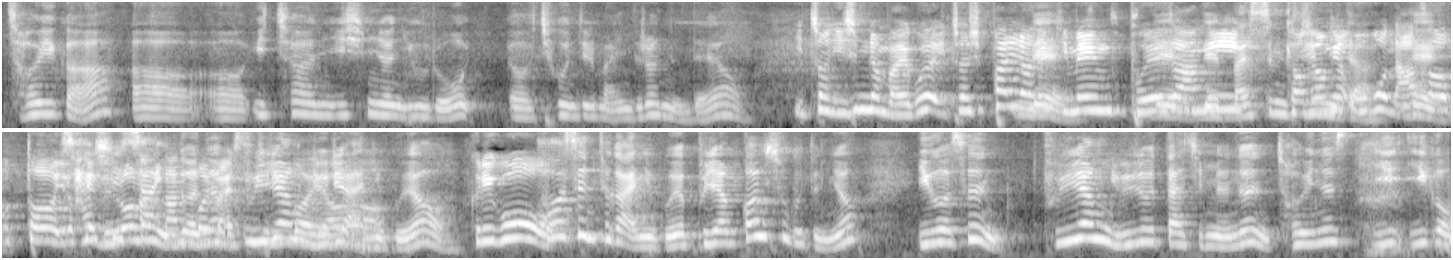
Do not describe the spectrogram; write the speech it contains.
저희가 어, 어, 2020년 이후로 어, 직원들이 많이 늘었는데요. 2020년 말고요. 2018년에 네. 김행 부회장이 네, 네. 경영에 오고 나서부터 이렇게 사실상 늘어났다는 걸 말씀드린 불량률이 거예요. 아니고요. 그리고 퍼센트가 아니고요. 불량 건수거든요. 이것은 불량률로 따지면은 저희는 이, 이거가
